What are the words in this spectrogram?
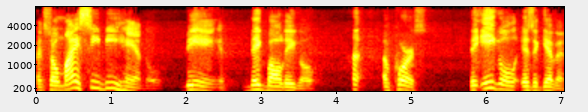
And so my CB handle being Big Bald Eagle, of course, the eagle is a given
